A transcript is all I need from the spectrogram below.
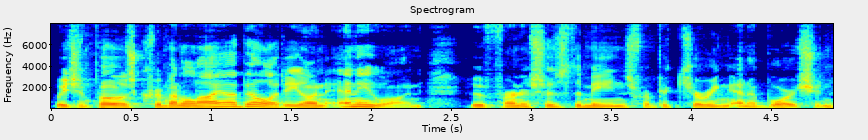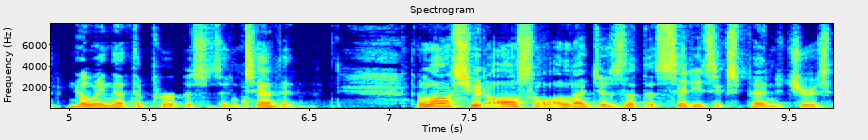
which impose criminal liability on anyone who furnishes the means for procuring an abortion, knowing that the purpose is intended. The lawsuit also alleges that the city's expenditures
